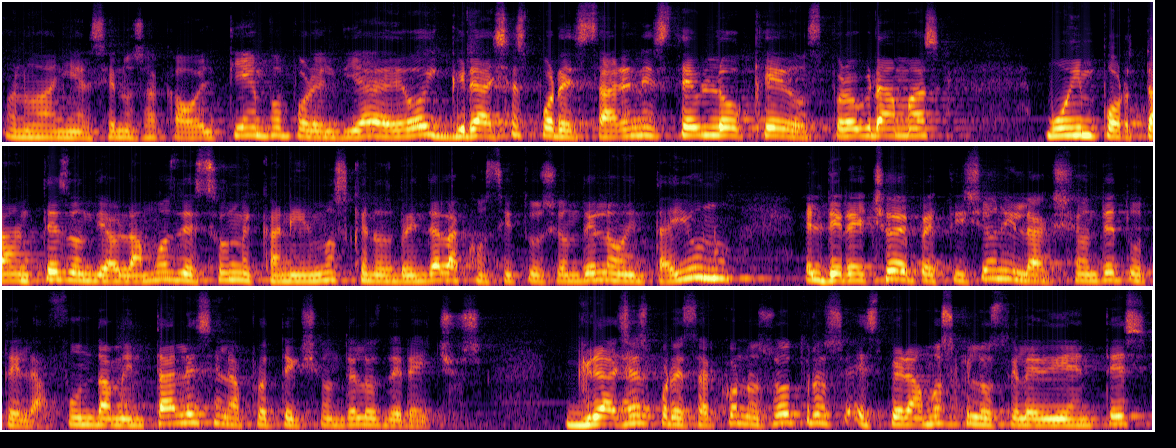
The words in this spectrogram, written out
Bueno, Daniel, se nos acabó el tiempo por el día de hoy. Gracias por estar en este bloque de dos programas muy importantes donde hablamos de estos mecanismos que nos brinda la Constitución del 91, el derecho de petición y la acción de tutela, fundamentales en la protección de los derechos. Gracias por estar con nosotros. Esperamos que los televidentes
